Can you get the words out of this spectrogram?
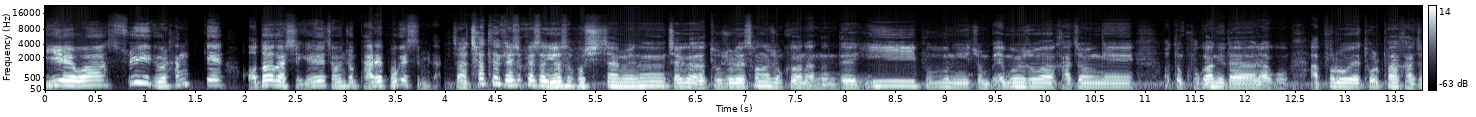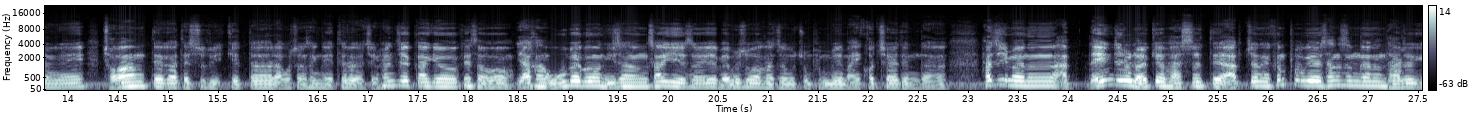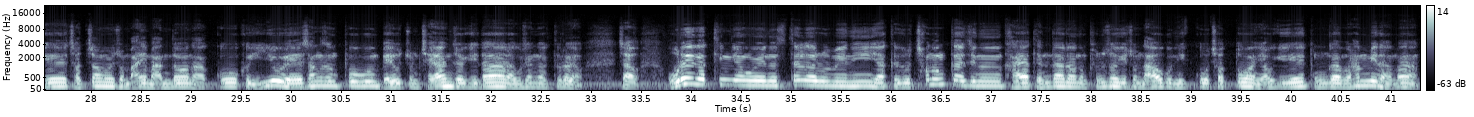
기회와 수익을 함께 얻어가시길 저는 좀 바래 보겠습니다. 자 차트 계속해서 이어서 보시자면은 제가 두 줄의 선을 좀 그어놨는데 이 부분이 좀 매물 소화 과정의 어떤 구간이다라고 앞으로의 돌파 과정의 저항대가 될 수도 있겠다라고 저는 생각이 들어요. 지금 현재 가격에서 약 한 500원 이상 사이에서의 매물 소화 과정을 좀 분명히 많이 거쳐야 된다. 하지만은 앞 레인지를 넓게 봤을 때 앞전에 큰 폭의 상승과는 다르게 저점을 좀 많이 만들어 놨고 그 이후에 상승폭은 매우 좀 제한적 이다라고 생각 들어요. 자, 올해 같은 경우에는 스텔라 루멘이 약 그래도 천 원까지는 가야 된다라는 분석이 좀 나오곤 있고 저 또한 여기에 동감을 합니다만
